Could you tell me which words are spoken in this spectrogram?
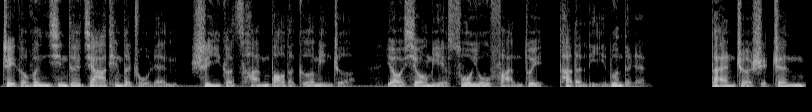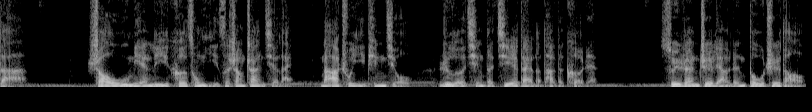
这个温馨的家庭的主人是一个残暴的革命者，要消灭所有反对他的理论的人。但这是真的。邵无冕立刻从椅子上站起来，拿出一瓶酒。热情地接待了他的客人。虽然这两人都知道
